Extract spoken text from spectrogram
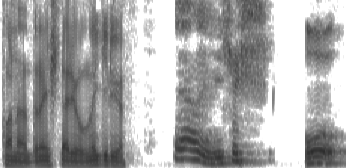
Pana adına işler yoluna giriyor. Yani şey o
